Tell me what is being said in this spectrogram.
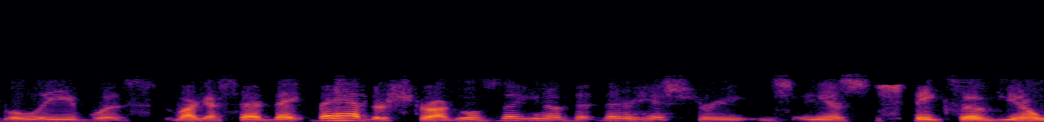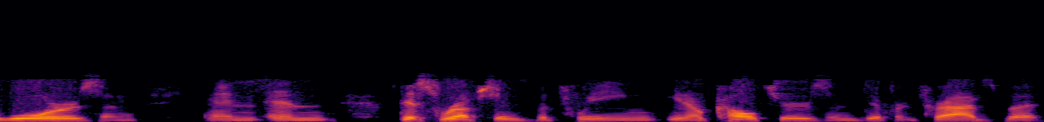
believe was, like I said, they they had their struggles. They, you know, that their history, you know, speaks of you know wars and and and disruptions between you know cultures and different tribes. But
